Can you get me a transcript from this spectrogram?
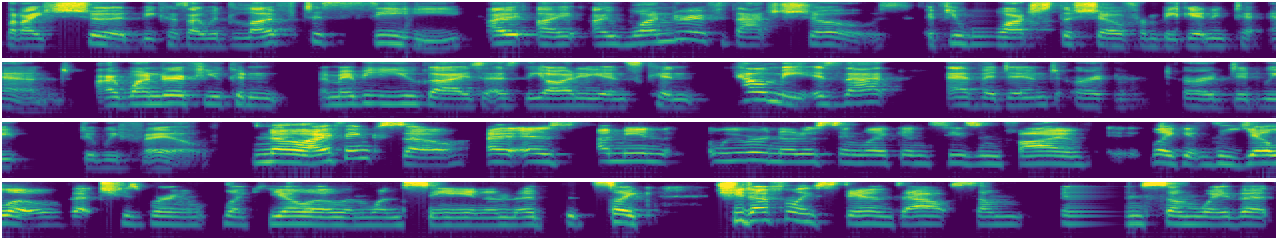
But I should because I would love to see. I, I I wonder if that shows if you watch the show from beginning to end. I wonder if you can, and maybe you guys as the audience can tell me is that evident or or did we did we fail No, I think so. I, as I mean, we were noticing like in season five, like the yellow that she's wearing, like yellow in one scene, and it, it's like she definitely stands out some in some way that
